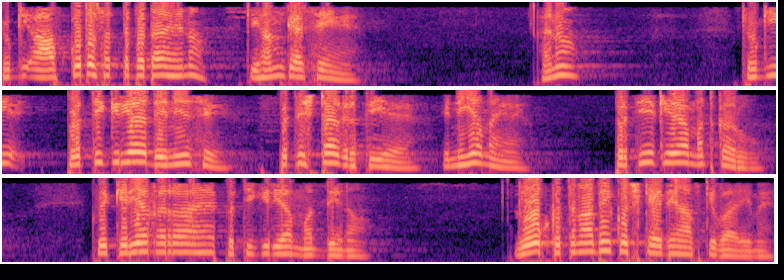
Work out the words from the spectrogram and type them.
क्योंकि आपको तो सत्य पता है ना कि हम कैसे हैं। है ना? क्योंकि प्रतिक्रिया देने से प्रतिष्ठा गिरती है नियम है। प्रतिक्रिया मत करो। कोई क्रिया कर रहा है, प्रतिक्रिया मत देना। लोग कितना भी कुछ कह दें आपके बारे में,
